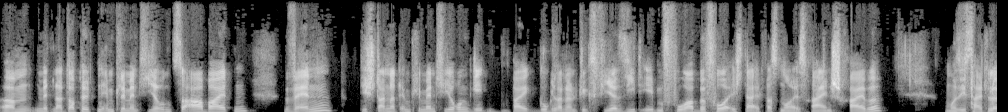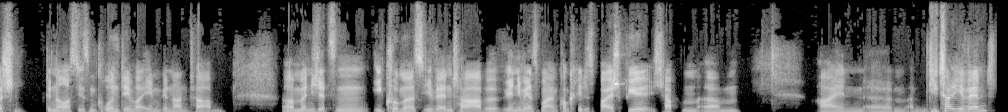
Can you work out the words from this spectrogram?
ähm, mit einer doppelten Implementierung zu arbeiten, wenn die Standardimplementierung geht, bei Google Analytics 4 sieht eben vor, bevor ich da etwas Neues reinschreibe, muss ich es halt löschen. Genau aus diesem Grund, den wir eben genannt haben. Ähm, wenn ich jetzt ein E-Commerce-Event habe, wir nehmen jetzt mal ein konkretes Beispiel. Ich habe ähm, ein, ähm, ein Detail-Event,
